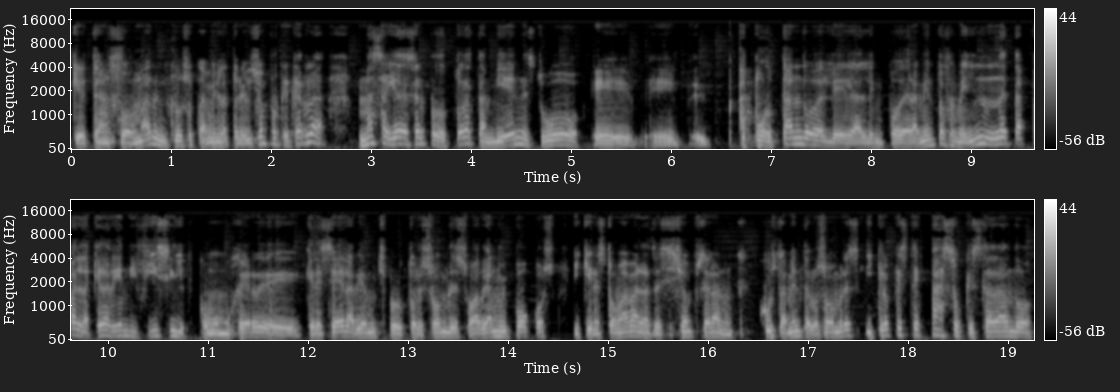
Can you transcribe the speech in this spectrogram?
que transformaron incluso también la televisión, porque Carla, más allá de ser productora, también estuvo eh, eh, aportando al, empoderamiento femenino en una etapa en la que era bien difícil como mujer eh, crecer, había muchos productores hombres o había muy pocos y quienes tomaban las decisiones pues eran justamente los hombres. Y creo que este paso que está dando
